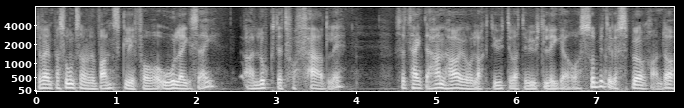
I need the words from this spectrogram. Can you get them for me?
Det var en person som hadde vanskelig for å ordlegge seg. Han luktet forferdelig. Så jeg tenkte han har jo lagt ut vært uteligger. Og så begynte jeg å spørre han da.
